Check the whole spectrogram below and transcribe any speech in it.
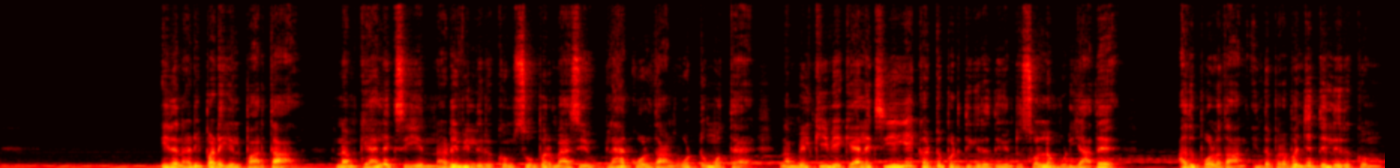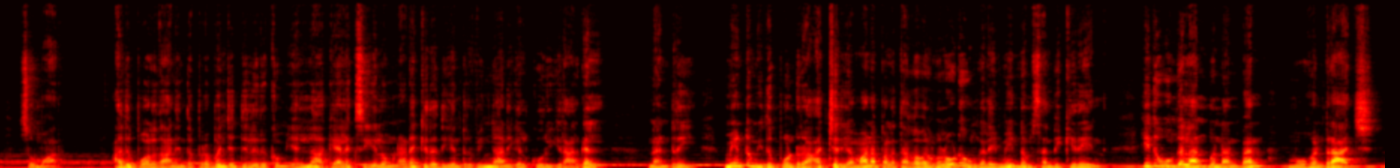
இதன் அடிப்படையில் பார்த்தால் நம் கேலக்சியின் நடுவில் இருக்கும் சூப்பர் மேசிவ் பிளாக் ஹோல் தான் ஒட்டுமொத்த நம் மில்கிவே கேலக்சியையே கட்டுப்படுத்துகிறது என்று சொல்ல முடியாது. அதுபோலதான் இந்த பிரபஞ்சத்தில் இருக்கும் சுமார் அதுபோலதான் இந்த பிரபஞ்சத்தில் இருக்கும் எல்லா கேலக்சியிலும் நடக்கிறது என்று விஞ்ஞானிகள் கூறுகிறார்கள். நன்றி. மீண்டும் இது போன்ற ஆச்சரியமான பல தகவல்களோடு உங்களை மீண்டும் சந்திக்கிறேன். இது உங்கள் அன்பு நண்பன் மோகன்ராஜ்.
